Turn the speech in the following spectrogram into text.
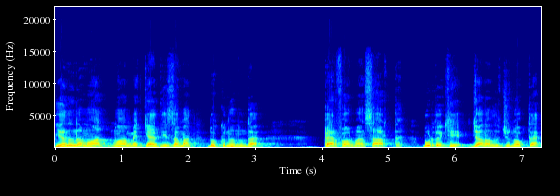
Yanına Muha- Muhammed geldiği zaman Bakuna'nın da performansı arttı. Buradaki can alıcı nokta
